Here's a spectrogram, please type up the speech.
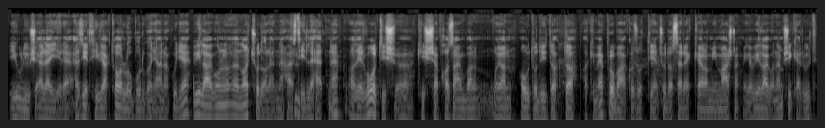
július elejére. Ezért hívják tarlóburgonyának, ugye? Világon nagy csoda lenne, ha ezt így lehetne. Azért volt is kisebb hazánkban olyan autodidakta, aki megpróbálkozott ilyen csodaszerekkel, ami másnak még a világon nem sikerült,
